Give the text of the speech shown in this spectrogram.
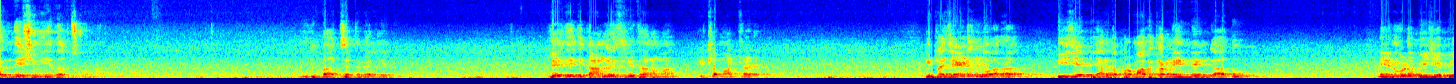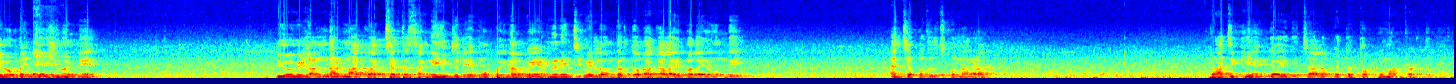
సందేశం ఇవ్వదలుచుకున్నారు ఇది బాధ్యతగా లేదు. లేదు ఇది కాంగ్రెస్ విధానమా? ఇట్లా మాట్లాడటం ఇట్లా చేయడం ద్వారా బీజేపీ అంత ప్రమాదకరమైందేం కాదు. నేను కూడా బీజేపీలో పనిచేసినన్నే ఇగో వీళ్ళందరూ నాకు అత్యంత సన్నిహితులే. ముప్పై నలభై ఏళ్ళ నుంచి వీళ్ళందరితో నాకు అలాయి బలాయి ఉంది అని చెప్పదలుచుకున్నారా? రాజకీయంగా ఇది చాలా పెద్ద తప్పు మాట్లాడుతున్నారు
